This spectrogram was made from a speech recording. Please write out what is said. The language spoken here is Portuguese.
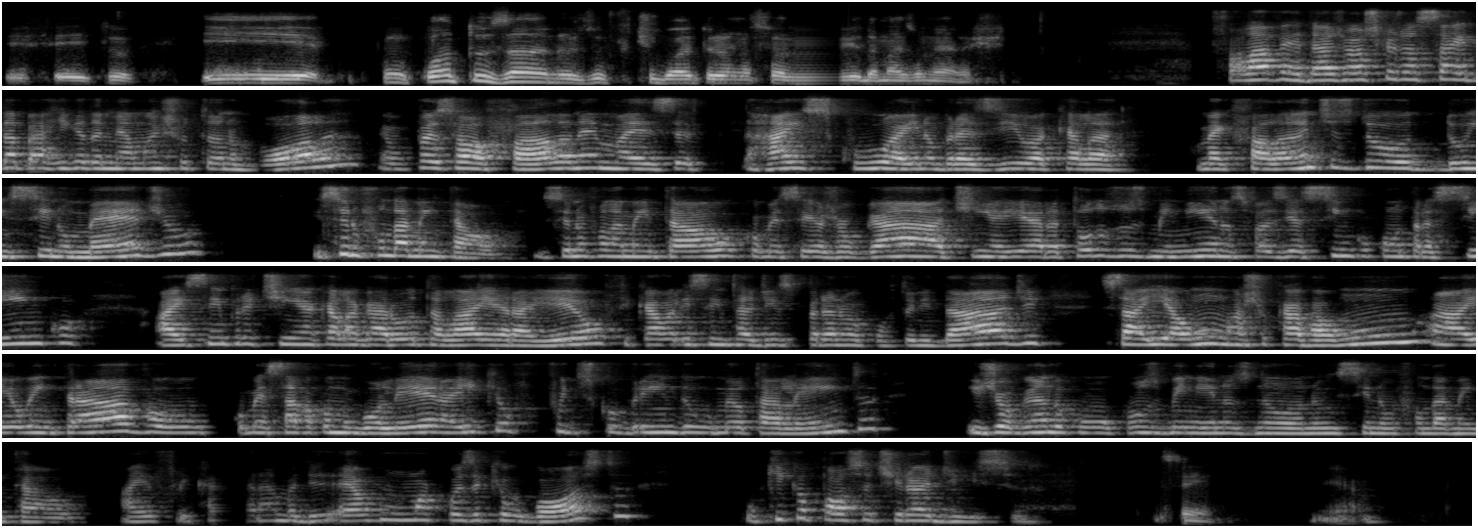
Perfeito. E com quantos anos o futebol entrou na sua vida, mais ou menos? Falar a verdade, eu acho que eu já saí da barriga da minha mãe chutando bola. O pessoal fala, né? Mas high school aí no Brasil, aquela, como é que fala? Antes do, do ensino médio, ensino fundamental. Ensino fundamental, comecei a jogar, tinha aí, era todos os meninos, fazia cinco contra cinco. Aí sempre tinha aquela garota lá e era eu, ficava ali sentadinha esperando a oportunidade saía um, machucava um, aí eu entrava ou começava como goleira, aí que eu fui descobrindo o meu talento e jogando com, com os meninos no, no ensino fundamental. Aí eu falei, caramba, é alguma coisa que eu gosto, o que, que eu posso tirar disso? Sim. Yeah.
